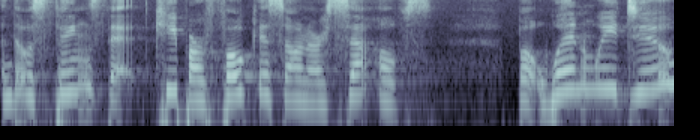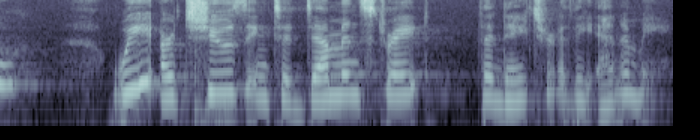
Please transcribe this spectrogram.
and those things that keep our focus on ourselves. But when we do, we are choosing to demonstrate the nature of the enemy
